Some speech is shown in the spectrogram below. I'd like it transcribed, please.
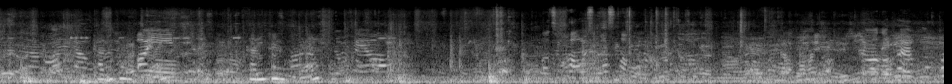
감사합니다. 감사합니다. 나 지금 가고 있어 버스 타고. 야, 나 배고파.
